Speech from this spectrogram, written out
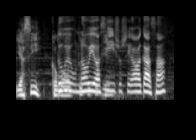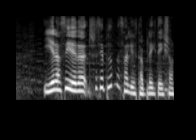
Y así. Como Tuve un novio así, yo llegaba a casa y era así, era. Yo decía, ¿pero dónde salió esta PlayStation?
